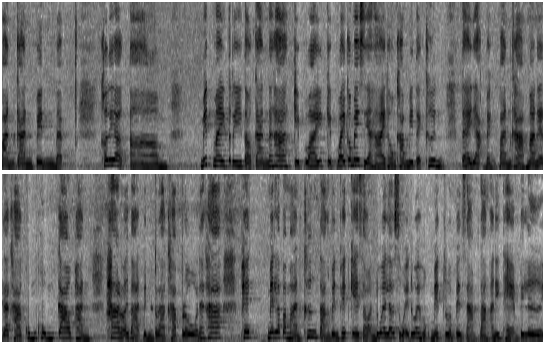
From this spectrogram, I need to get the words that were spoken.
ปันกันเป็นแบบเขาเรียกมิตรไมตรีต่อกันนะคะ เก็บไว้เก็บไว้ก็ไม่เสียหายทองคำมีแต่ขึ้น แต่อยากแบ่งปันค่ะ มาในราคาคุ้มคุ้ม9,500 บาทเป็นราคาโปรนะคะ เพชร เม็ดละประมาณครึ่งตังเป็นเพชรเกสรด้วยแล้วสวยด้วย 6 เม็ดรวมเป็น 3 ตังอันนี้แถมไปเลย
